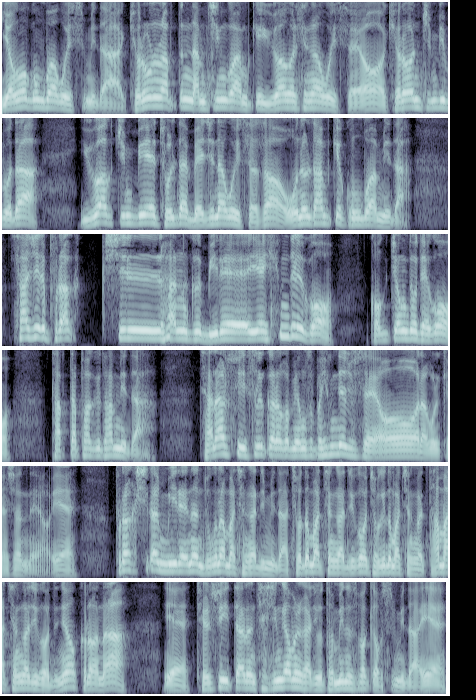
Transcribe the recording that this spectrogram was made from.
영어 공부하고 있습니다. 결혼을 앞둔 남친과 함께 유학을 생각하고 있어요. 결혼 준비보다 유학 준비에 둘 다 매진하고 있어서 오늘도 함께 공부합니다. 사실 불확실한 그 미래에 힘들고 걱정도 되고 답답하기도 합니다. 잘할 수 있을 거라고 명수빠 힘내주세요. 라고 이렇게 하셨네요. 예. 불확실한 미래는 누구나 마찬가지입니다. 저도 마찬가지고 저기도 마찬가지, 다 마찬가지거든요. 그러나, 예, 될 수 있다는 자신감을 가지고 더 믿는 수밖에 없습니다. 예.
